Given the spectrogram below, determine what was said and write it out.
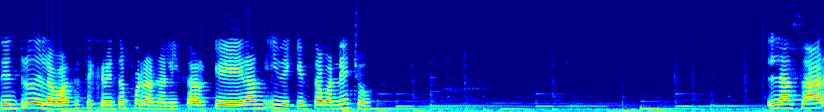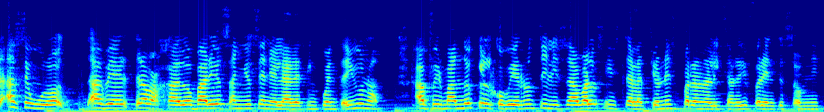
dentro de la base secreta para analizar qué eran y de qué estaban hechos. Lazar aseguró haber trabajado varios años en el Área 51, afirmando que el gobierno utilizaba las instalaciones para analizar diferentes ovnis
